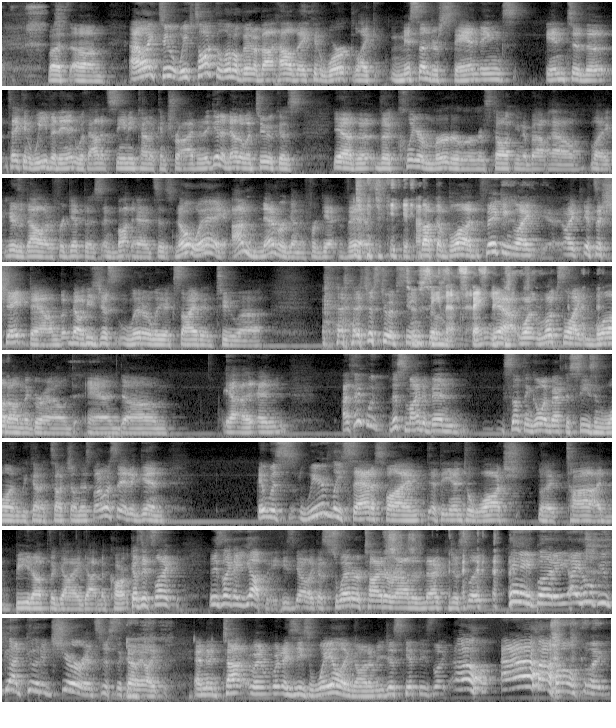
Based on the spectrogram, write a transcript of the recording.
But um, I like to. We've talked a little bit about how they can work like misunderstandings into the. They can weave it in without it seeming kind of contrived, and they get another one too because. Yeah, the, the clear murderer is talking about how, like, here's a dollar to forget this, and Butthead says, No way, I'm never gonna forget this yeah. about the blood, thinking like like it's a shakedown, but no, he's just literally excited to uh just to have seen, You've some- seen that stain. yeah, what looks like blood on the ground, and um, yeah, and I think we, this might have been something going back to season one. We kind of touched on this, but I want to say it again. It was weirdly satisfying at the end to watch like Todd beat up the guy he got in the car because it's like he's like a yuppie. He's got like a sweater tied around his neck, just like, "Hey, buddy, I hope you've got good insurance." Just to kind of like, and then when, when as he's wailing on him, you just get these like, "Oh, ow!" like.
